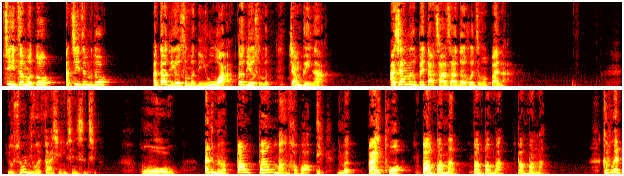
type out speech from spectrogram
寄这么多啊，寄这么多啊，到底有什么礼物啊？到底有什么奖品啊？啊，像那个被打叉叉的会怎么办啊？有时候你会发现一件事情，哦，啊，你们帮帮忙好不好？哎，你们拜托帮帮忙，帮帮忙，帮帮忙，可不可以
